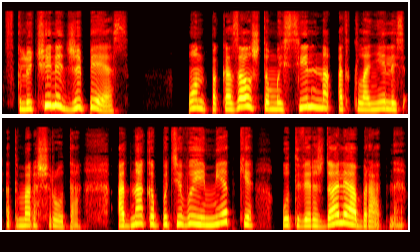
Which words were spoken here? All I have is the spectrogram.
Включили GPS. Он показал, что мы сильно отклонились от маршрута, однако путевые метки утверждали обратное.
